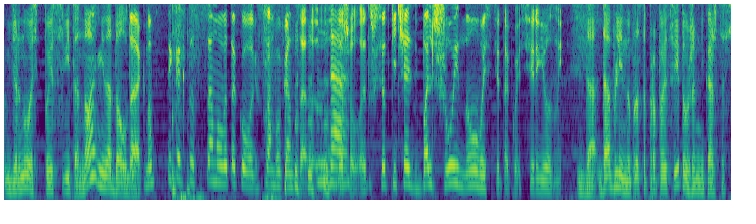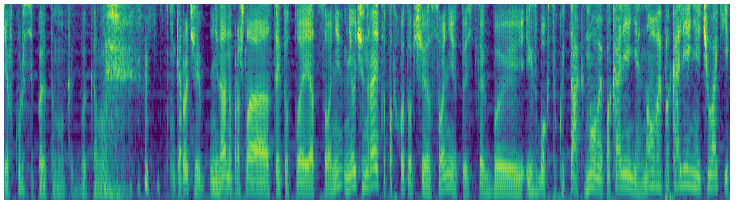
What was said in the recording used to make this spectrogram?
вернулась PS Vita, но ненадолго». Так, ну ты как-то с самого такого, с самого конца э, зашел. Это же все-таки часть большой новости такой, серьезной. Да, да, блин, ну просто про PS Vita уже, мне кажется, все в курсе, поэтому как бы, come on. Короче, недавно прошла State of Play от Sony. Мне очень нравится подход вообще Sony, то есть как бы Xbox такой, так, новое поколение, новое поколение, чуваки,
